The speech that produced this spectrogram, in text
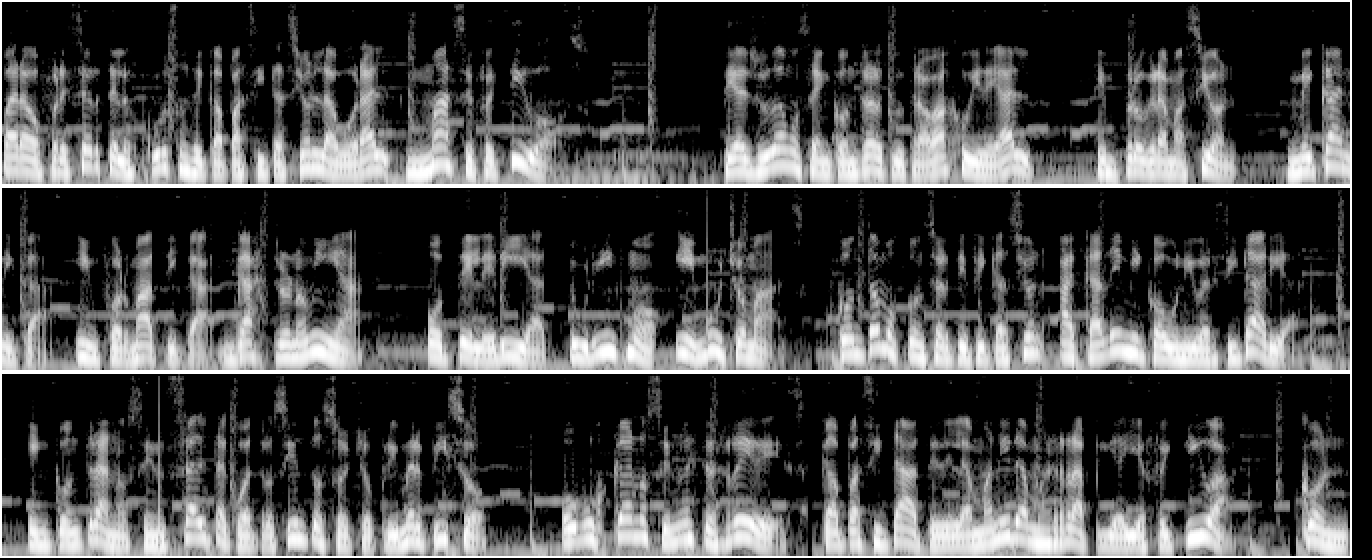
para ofrecerte los cursos de capacitación laboral más efectivos. Te ayudamos a encontrar tu trabajo ideal en programación, mecánica, informática, gastronomía, hotelería, turismo y mucho más. Contamos con certificación académico universitaria. Encontranos en Salta 408 primer piso o buscanos en nuestras redes. Capacitate de la manera más rápida y efectiva con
